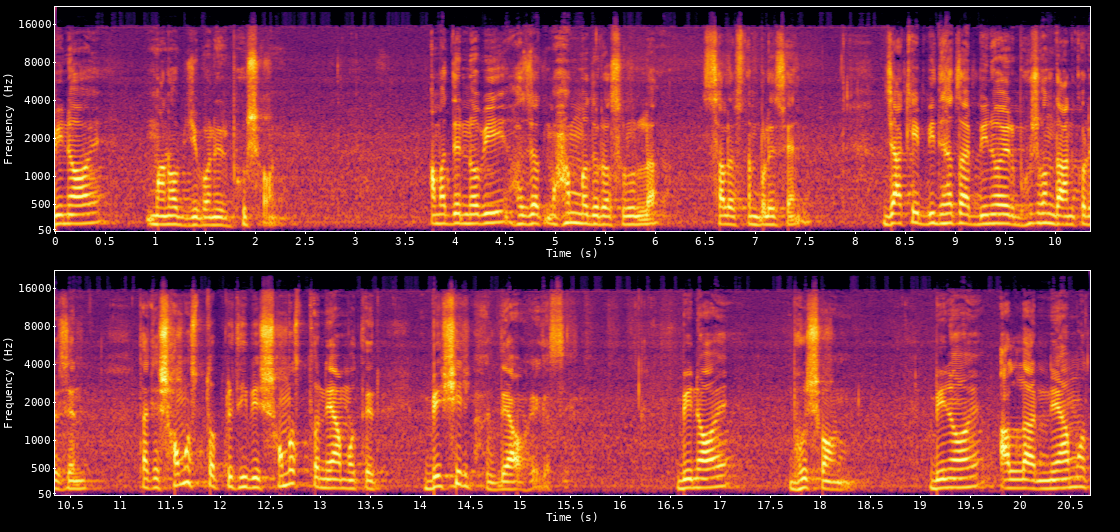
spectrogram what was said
বিনয় মানব জীবনের ভূষণ। আমাদের নবী হজরত মোহাম্মদুর রসুল্লাহ সাল্লাম বলেছেন, যাকে বিধাতা বিনয়ের ভূষণ দান করেছেন, তাকে সমস্ত পৃথিবীর সমস্ত নিয়ামতের বেশিরভাগ দেওয়া হয়ে গেছে। বিনয় ভূষণ, বিনয় আল্লাহর নিয়ামত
